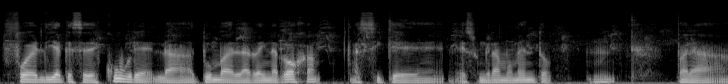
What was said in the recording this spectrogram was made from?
fue el día que se descubre la tumba de la reina roja, así que es un gran momento para,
